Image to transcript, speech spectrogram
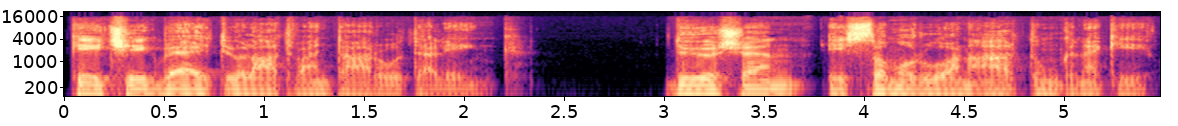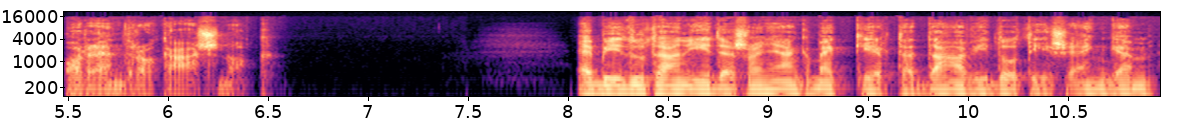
Kétségbeejtő látvány tárult elénk. Dühösen és szomorúan álltunk neki a rendrakásnak. Ebéd után édesanyánk megkérte Dávidot és engem,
